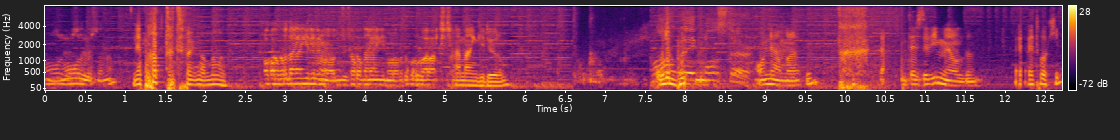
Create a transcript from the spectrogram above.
Ne oluyor sana? Ne patladı ben anlamadım. O kapıdan girme o düz kapıdan girme orada kurbağa piç. Hemen giriyorum. Oğlum bu... O ne amına koyayım? Test edeyim mi ne oldu? Et bakayım.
